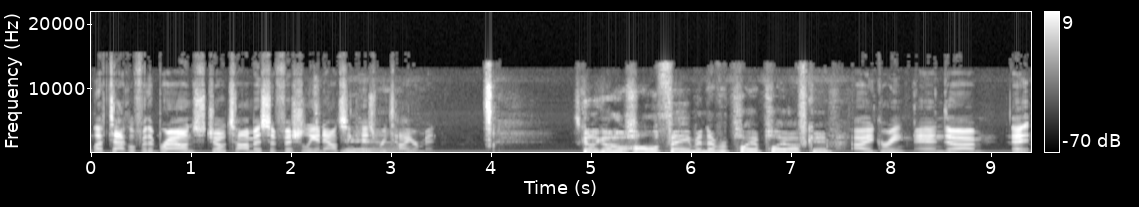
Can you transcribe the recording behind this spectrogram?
left tackle for the Browns, Joe Thomas, officially announcing yeah. his retirement. He's going to go to the Hall of Fame and never play a playoff game. I agree, and um, it,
